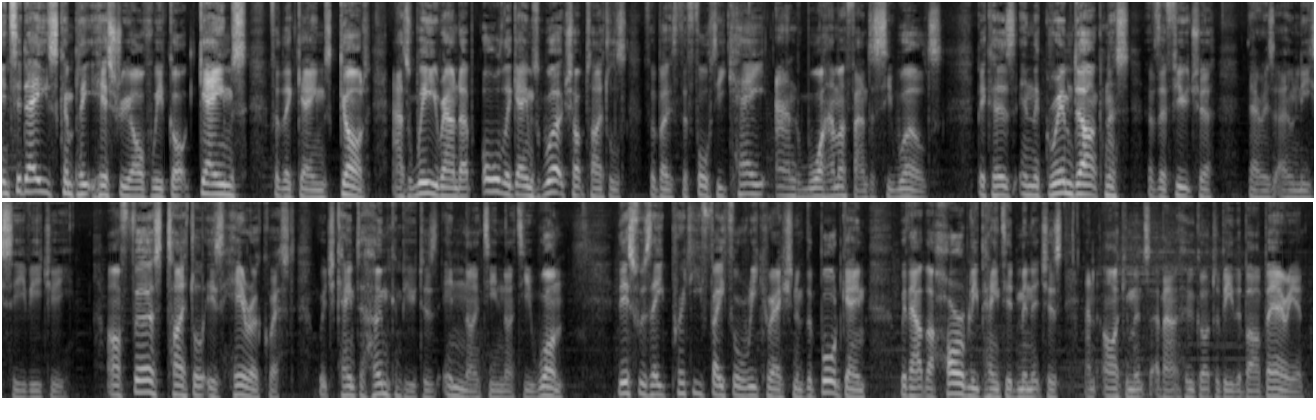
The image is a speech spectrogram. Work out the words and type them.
In today's complete history of, we've got games for the game's god, as we round up all the Games Workshop titles for both the 40k and Warhammer Fantasy Worlds. Because in the grim darkness of the future, there is only CVG. Our first title is Hero Quest, which came to home computers in 1991. This was a pretty faithful recreation of the board game without the horribly painted miniatures and arguments about who got to be the barbarian.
